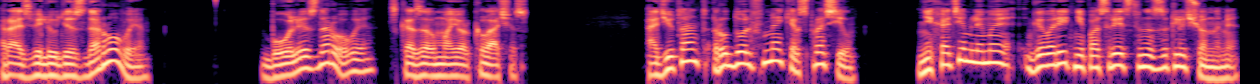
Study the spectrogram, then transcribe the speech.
разве люди здоровые? Более здоровые, сказал майор Клачес. Адъютант Рудольф Мекер спросил, не хотим ли мы говорить непосредственно с заключенными.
